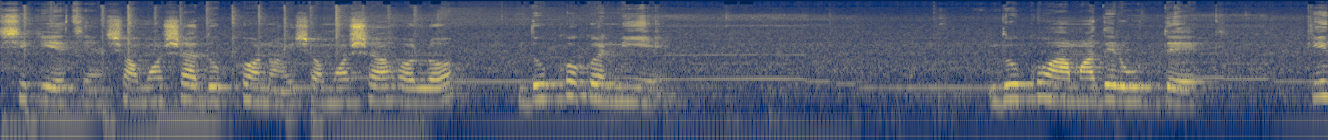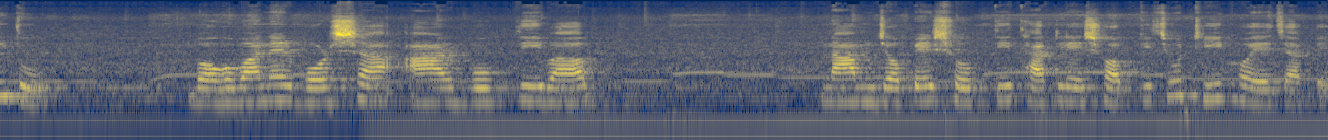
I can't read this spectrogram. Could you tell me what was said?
শিখিয়েছেন। সমস্যা দুঃখ নয়, সমস্যা হলো দুঃখকে নিয়ে। দুঃখ আমাদের উদ্বেগ কিন্তু ভগবানের বর্ষা আর ভক্তিভাব নাম জপের শক্তি থাকলে সব কিছু ঠিক হয়ে যাবে।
